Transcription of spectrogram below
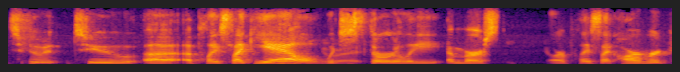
to to uh, a place like Yale, which is thoroughly immersed, or a place like Harvard,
